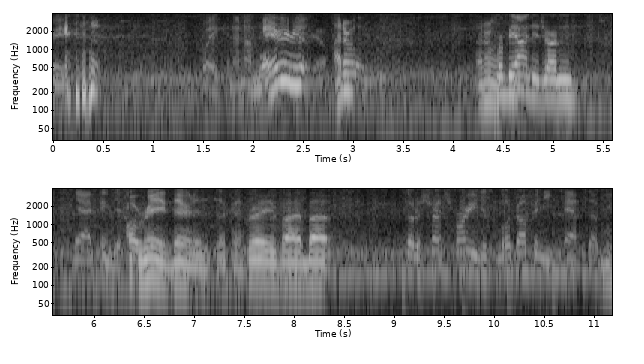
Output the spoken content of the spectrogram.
Raid. Wait, can I not? Where? There we go. I don't. I don't. We're see behind it. you, Jordan. Yeah, I pinged it. Oh, rave. There it is. Okay. Brave, I bet. So to stretch far, you just look up and you tap W.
